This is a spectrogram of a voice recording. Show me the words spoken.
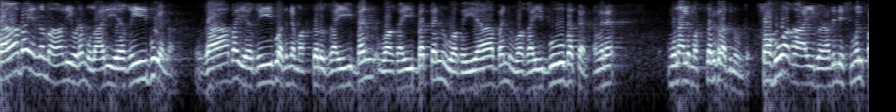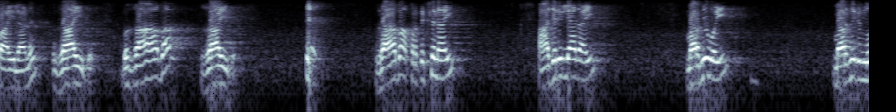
റാബ എന്ന മാലിയുടെ മുലാരി യഗീബു എന്ന റാബ യഗീബു അതിന്റെ മസ്തർ ഗൈബൻ വൈബത്തൻ വൈയാബൻ വൈബൂബത്തൻ അങ്ങനെ മൂന്നാൽ മസ്തറുകൾ അതിനുണ്ട്. ഫഹുവ ഗായിബ് അതിന്റെ ഇസ്മുൽ ഫായിലാണ് ഗായിബ്. റാബ ഗായിബ്. റാബ അപ്രത്യക്ഷനായി ഹാജരില്ലാതായി മറഞ്ഞുപോയി മറിഞ്ഞിരുന്നു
